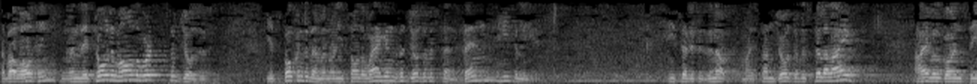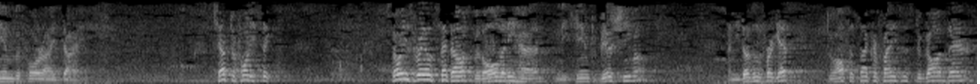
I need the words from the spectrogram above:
above all things. And when they told him all the works of Joseph, he had spoken to them, and when he saw the wagons that Joseph had sent, then he believed. He said, It is enough. My son Joseph is still alive. I will go and see him before I die. Chapter 46. So Israel set out with all that he had, and he came to Beersheba, and he doesn't forget to offer sacrifices to God there.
